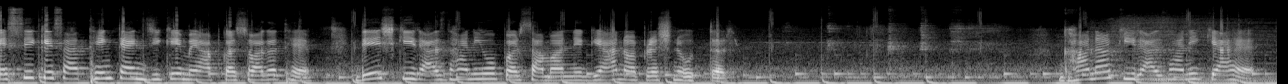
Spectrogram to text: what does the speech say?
एससी के साथ थिंक टैंक जीके में आपका स्वागत है। देश की राजधानियों पर सामान्य ज्ञान और प्रश्न उत्तर। घाना की राजधानी क्या है?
